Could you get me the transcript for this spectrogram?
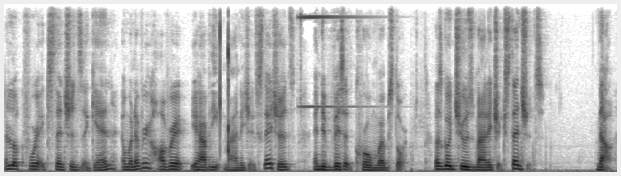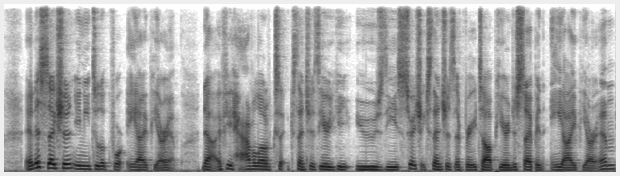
and look for extensions again. And whenever you hover it, you have the manage extensions and the visit Chrome web store. Let's go choose manage extensions. Now, in this section, you need to look for AI PRM. Now, if you have a lot of ex extensions here, you can use the search extensions at very top here and just type in AI PRM.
